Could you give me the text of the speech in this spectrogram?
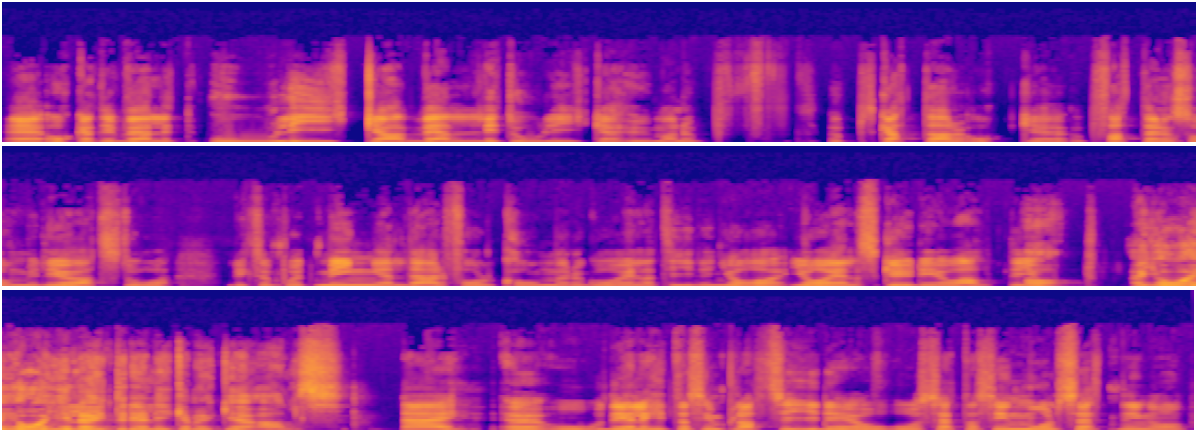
Eh, och att det är väldigt olika, väldigt olika hur man upp, uppskattar och eh, uppfattar en sån miljö att stå liksom på ett mingel där folk kommer och går hela tiden. Jag, jag älskar ju det och alltid gjort. Ja. Jag, jag gillar inte det lika mycket alls. Nej, eh, och det gäller att hitta sin plats i det och, och sätta sin målsättning och,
